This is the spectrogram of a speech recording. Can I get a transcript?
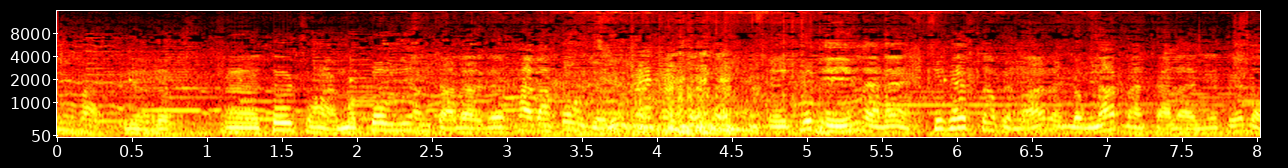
như vậy Dạ, dạ. Ờ, tôi chỉ hỏi một câu như em trả lời được hai ba câu rồi đấy. Ờ, thế thì là này, trước hết tôi phải nói là đồng nát bạn trả lời như thế là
